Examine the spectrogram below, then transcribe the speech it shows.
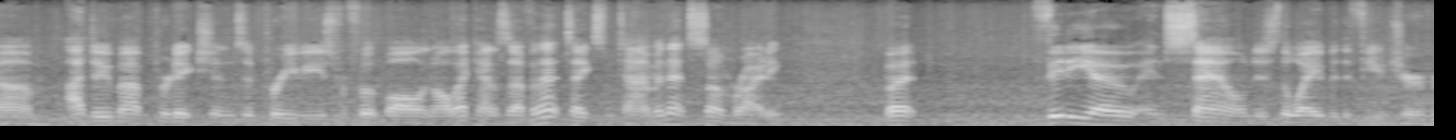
Um, I do my predictions and previews for football and all that kind of stuff, and that takes some time, and that's some writing. But video and sound is the wave of the future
